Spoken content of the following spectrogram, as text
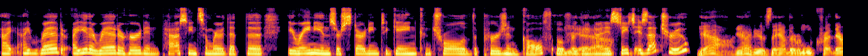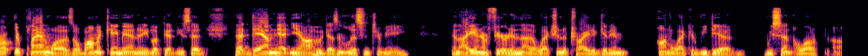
I, I read, I either read or heard in passing somewhere that the Iranians are starting to gain control of the Persian Gulf over the United States. Is that true? Yeah, yeah, it is. They have their little cre- their their plan was Obama came in and he looked at it and he said, "That damn Netanyahu doesn't listen to me," and I interfered in that election to try to get him unelected. We did. We sent a lot of uh,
